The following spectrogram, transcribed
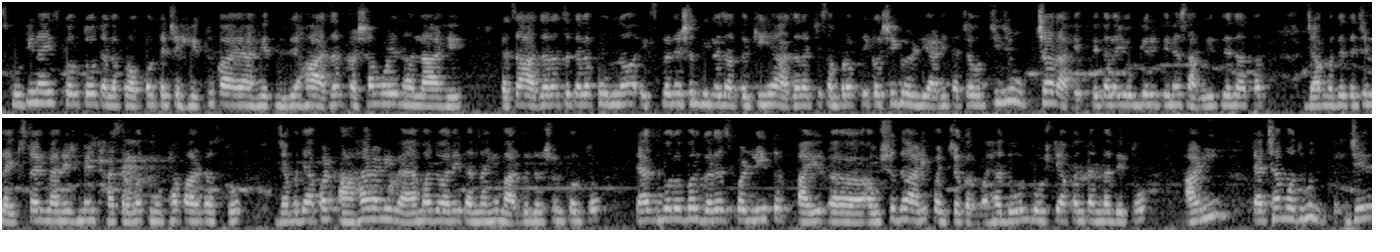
स्क्रुटिनाइज करतो. त्याला प्रॉपर त्याचे हेतू काय आहेत? म्हणजे हा आजार कशामुळे झाला आहे? त्याचा आजाराचं त्याला पूर्ण एक्सप्लेनेशन दिलं जातं की हे आजाराची संप्राप्ती कशी घडली आणि त्याच्यावरची जे उपचार आहेत ते त्याला योग्य रीतीने सांगितले जातात. ज्यामध्ये त्याची लाईफस्टाईल मॅनेजमेंट हा सर्वात मोठा पार्ट असतो. ज्यामध्ये आपण आहार आणि व्यायामाद्वारे त्यांना हे मार्गदर्शन करतो. त्याचबरोबर गरज पडली तर आयु औषधं आणि पंचकर्म ह्या दोन गोष्टी आपण त्यांना देतो. आणि त्याच्यामधून जे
